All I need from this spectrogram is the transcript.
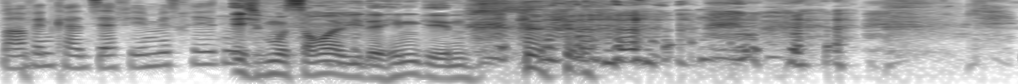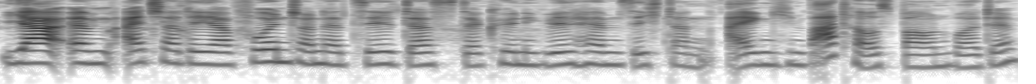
Marvin kann sehr viel mitreden. Ich muss auch mal wieder hingehen. Ja, ähm, Aitcha hatte ja vorhin schon erzählt, dass der König Wilhelm sich dann eigentlich ein Badhaus bauen wollte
